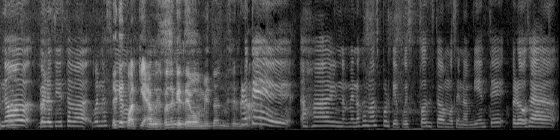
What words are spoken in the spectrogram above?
No, pero sí estaba, bueno, sí. es que yo cualquiera, güey. Después de que te vomitan, dices. Creo "Nah". que, ajá, y no- me enojé más porque pues todos estábamos en ambiente, pero o sea,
